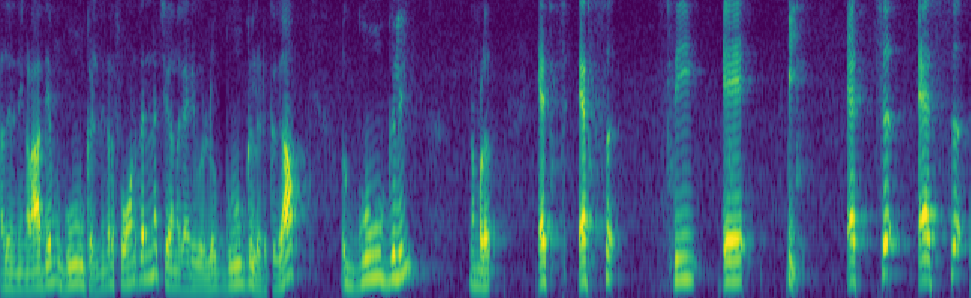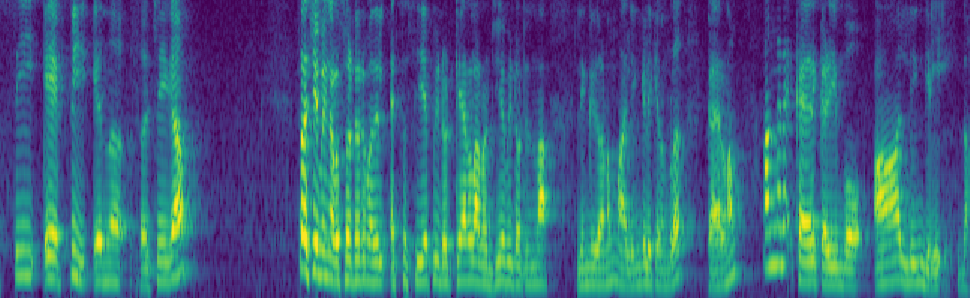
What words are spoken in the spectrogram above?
അതിന് നിങ്ങൾ ആദ്യം ഗൂഗിൾ നിങ്ങളുടെ ഫോണിൽ തന്നെ ചെയ്യുന്ന കാര്യമേ ഉള്ളൂ. ഗൂഗിൾ എടുക്കുക. ഗൂഗിളിൽ നമ്മൾ H S C A P H S C A P എന്ന് സെർച്ച് ചെയ്യുക. സെർച്ച് ചെയ്യുമ്പോൾ റിസൾട്ട് വരും അതിൽ H S C A P dot Kerala dot G O V dot എന്ന ലിങ്ക് കാണും. ആ ലിങ്കിലേക്ക് നമ്മൾ കയറണം. അങ്ങനെ കയറി കഴിയുമ്പോൾ ആ ലിങ്കിൽ ഇതാ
